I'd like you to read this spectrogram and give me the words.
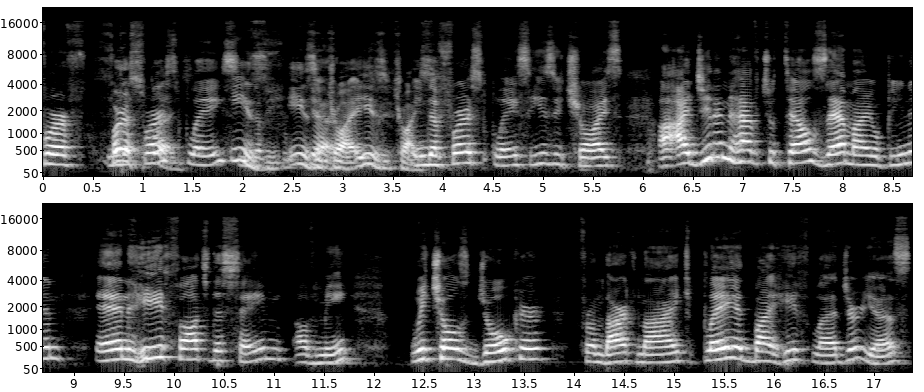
first First, first place, the Easy, easy yeah. choice. Easy choice. In the first place, easy choice. I I didn't have to tell Zé my opinion, and he thought the same of me. We chose Joker from Dark Knight, played by Heath Ledger, yes.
